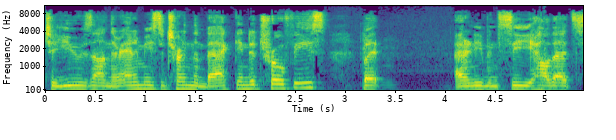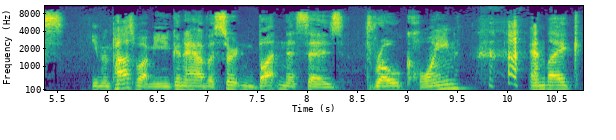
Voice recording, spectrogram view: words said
to use on their enemies to turn them back into trophies, but I don't even see how that's even possible. I mean, you're going to have a certain button that says "throw coin," and like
